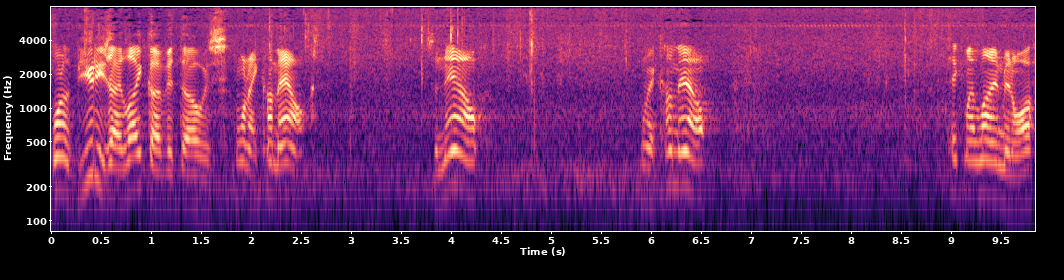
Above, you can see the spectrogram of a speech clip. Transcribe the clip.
one of the beauties I like of it though is when I come out. So now, when I come out, take my lineman off,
